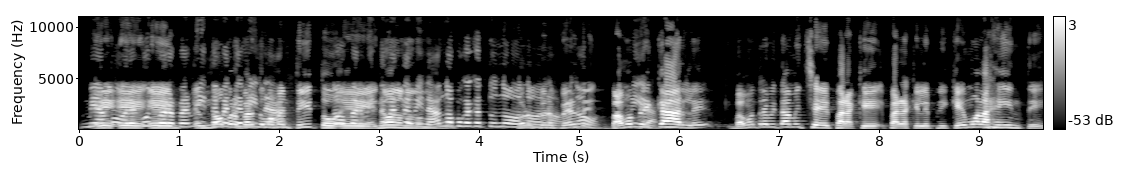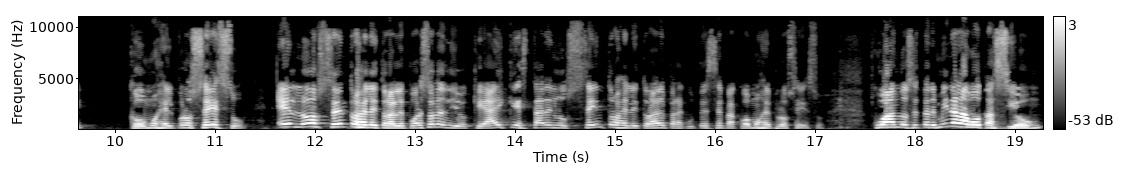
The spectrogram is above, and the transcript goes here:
Mi amor, eh, pero eh, permíteme No, pero espérate un momentito. No, permíteme no, no, terminar. No, porque tú no, pero, no, pero no, Vamos a explicarle, vamos a entrevistar a Michelle para que, para que le expliquemos a la gente cómo es el proceso en los centros electorales. Por eso le digo que hay que estar en los centros electorales para que usted sepa cómo es el proceso. Cuando se termina la votación,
